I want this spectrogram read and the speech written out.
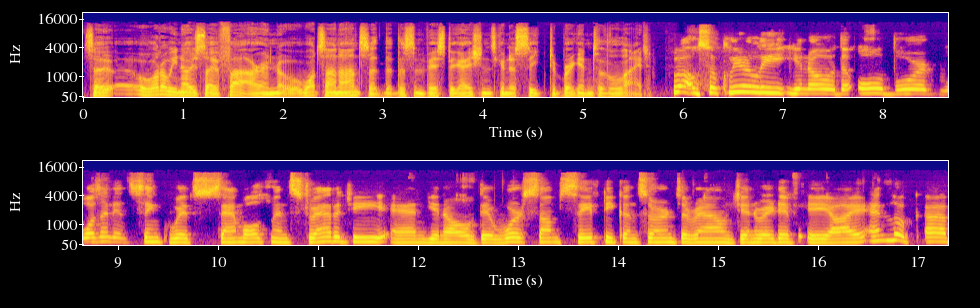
So, uh, what do we know so far, and what's unanswered that this investigation is going to seek to bring into the light? Well, so clearly, you know, the old board wasn't in sync with Sam Altman's strategy. And, you know, there were some safety concerns around generative AI. And look, uh,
